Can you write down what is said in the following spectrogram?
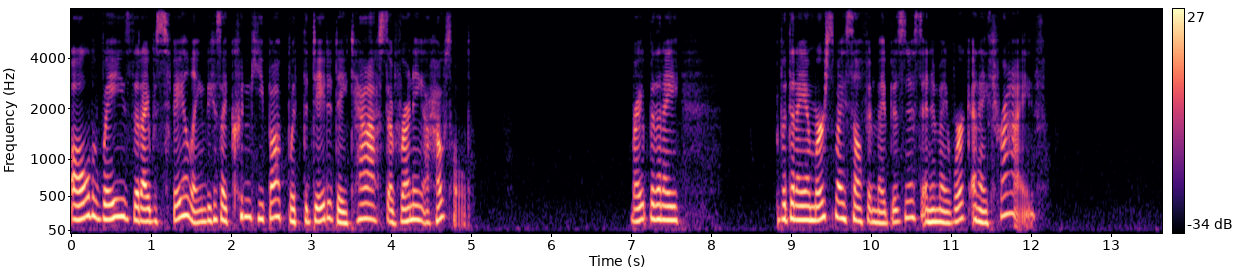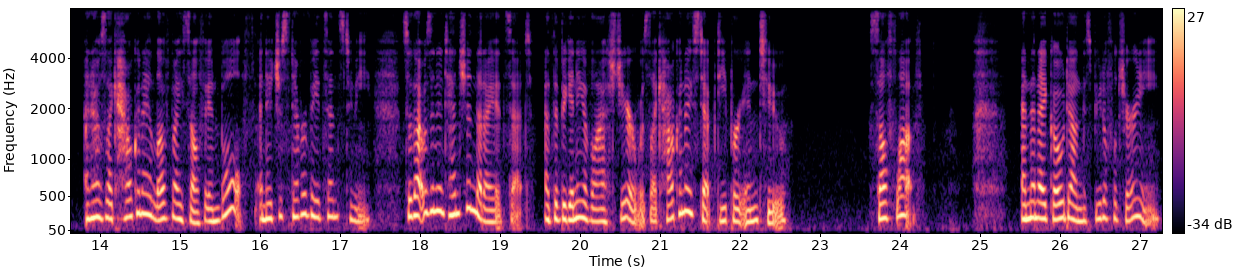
All the ways that I was failing because I couldn't keep up with the day to day tasks of running a household. Right? But then I but then I immerse myself in my business and in my work and I thrive. And I was like, how can I love myself in both? And it just never made sense to me. So that was an intention that I had set at the beginning of last year was like, how can I step deeper into self love? And then I go down this beautiful journey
